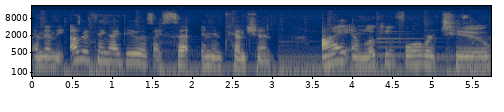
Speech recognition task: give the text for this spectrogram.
And then the other thing I do is I set an intention. I am looking forward to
